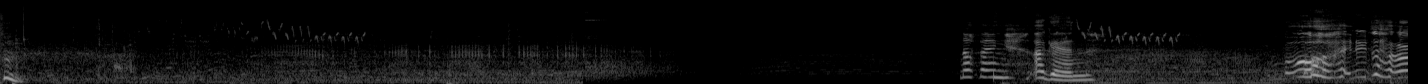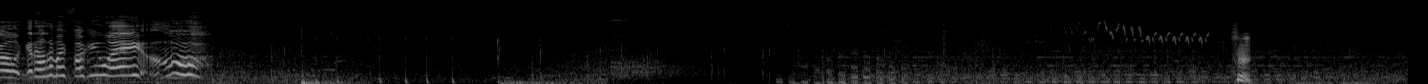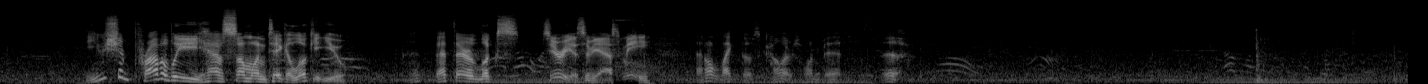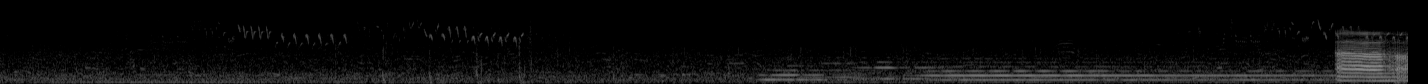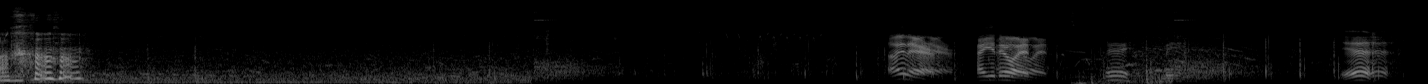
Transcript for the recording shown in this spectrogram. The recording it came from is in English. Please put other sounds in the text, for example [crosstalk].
Hmm. Nothing again. Oh, I need to hurl. Get out of my fucking way. Oh. Hmm. You should probably have someone take a look at you. That- That there looks serious, if you ask me. I don't like those colors one bit. Ugh. Uh. [laughs] Hi there. How you doing? Hey, me. Yeah.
